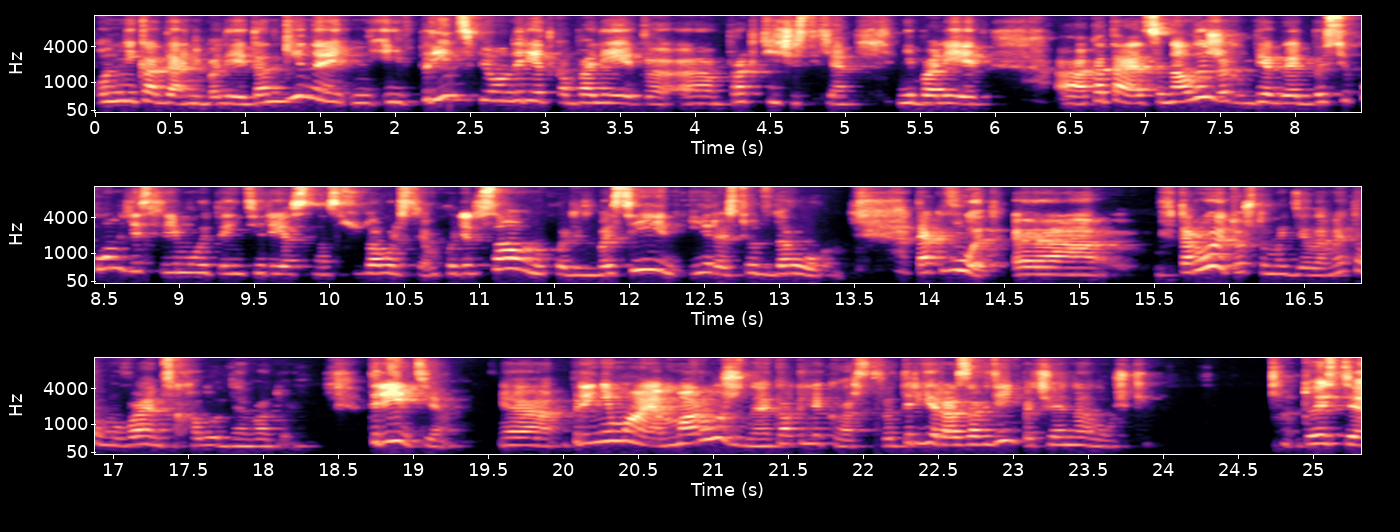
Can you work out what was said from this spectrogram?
он никогда не болеет ангиной, и в принципе он редко болеет, э, практически не болеет. А, катается на лыжах, бегает босиком, если ему это интересно, с удовольствием удовольствием ходит в сауну, ходит в бассейн и растет здоровым. Так вот, э, второе, то, что мы делаем, это умываемся холодной водой. Третье, э, принимаем мороженое как лекарство три раза в день по чайной ложке. То есть э,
